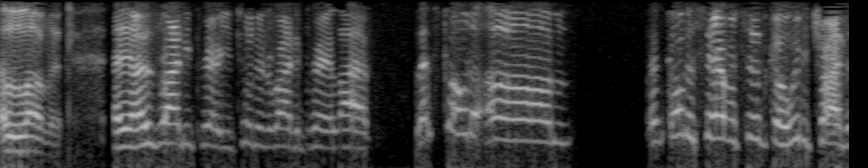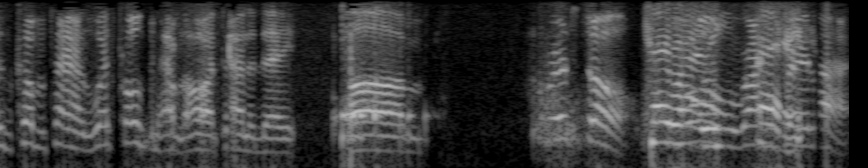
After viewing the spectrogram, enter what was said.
I love it. Hey, this is Rodney Perry. You tuned in to Rodney Perry Live. Let's go to um, let's go to San Francisco. We've tried this a couple times. West Coast been having a hard time today. Um, Crystal. Hey, Rodney. on, Rodney Hey. Perry Live.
